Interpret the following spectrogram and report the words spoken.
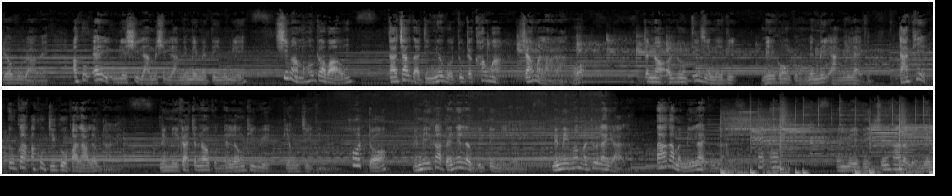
ပြောဘူးတာပဲအခုအဲ့ဒီဦးလေးရှိလားမရှိလားမေမေမသိဘူးလေရှိမှမဟုတ်တော့ပါဘူးဒါကြောင့်သာဒီမြို့ကိုသူတစ်ခေါက်မှရောက်မလာတာပေါ့ ကျွန်တော်အလွန်သိကျင်နေသည့်မိကုန်းကိုမေမေအားမေးလိုက်သည်ဒါဖြင့်သူကအခုဒီကိုပါလာလောက်တာလေမေမေကကျွန်တော်ကိုမျက်လုံးပြည့်၍ပြုံးကြည့်သည်ဟုတ်တော့မေမေကဘယ်နဲ့လောက်ပြီးသိမလဲမေမေမှမတွေ့လိုက်ရလားသားကမမေးလိုက်ဘူးလားဟုတ်ဟုတ်မမေသည်စဉ်းစားတယ်လို့ငြိမ်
